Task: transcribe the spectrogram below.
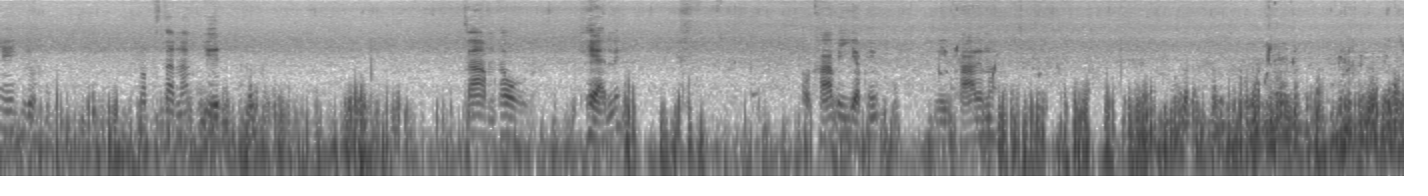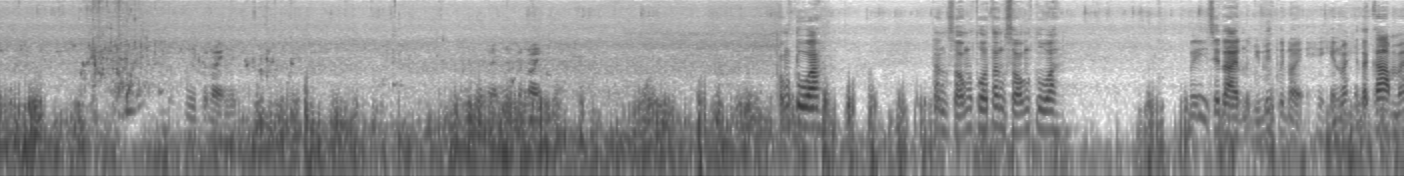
ไงดูล็อบสตาร์น้ำจืดกล้ามเท่าแขนนี่เอาขาไปเหยียบนี่มีขาเลยนะมือไปหน่อยหนึงไหนมือไปหน่อยสอง ตัวตั้งสองตัวตั้งสองตัวไม่เสียดายอยู่ลึกไปหน่อย เห็นไหมเห็นแต่กล้ามไหม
